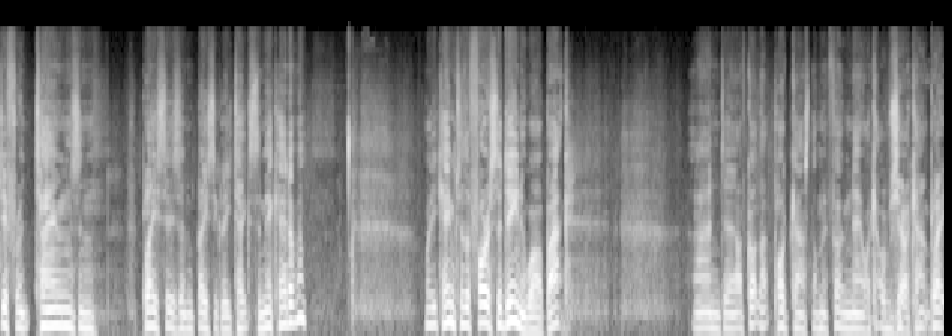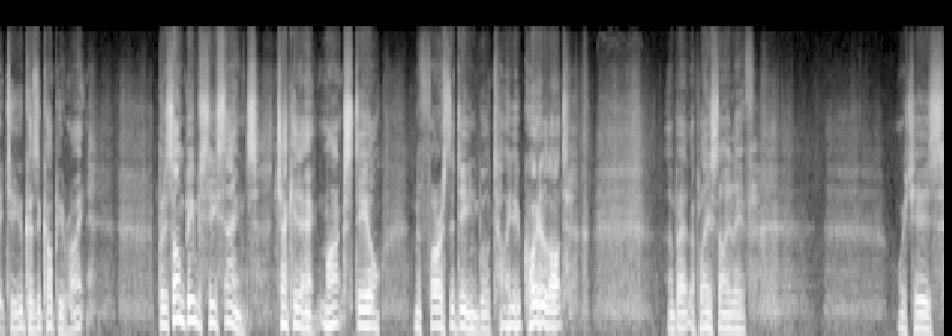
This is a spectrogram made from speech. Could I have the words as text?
different towns and places and basically takes the mick out of them. Well, he came to the Forest of Dean a while back, and uh, I've got that podcast on my phone now. I obviously, I can't play it to you because of copyright, but it's on BBC Sounds. Check it out. Mark Steel and the Forest of Dean will tell you quite a lot about the place I live, which is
